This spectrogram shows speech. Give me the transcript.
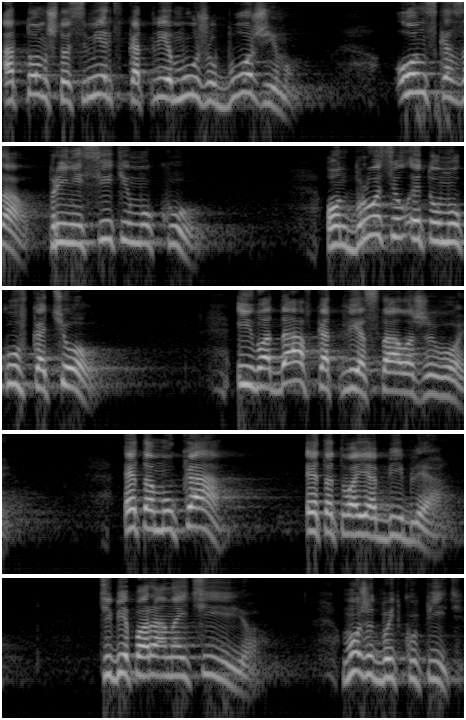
о том, что смерть в котле мужу Божьему, он сказал, принесите муку. Он бросил эту муку в котел – и вода в котле стала живой. Это мука, это твоя Библия. Тебе пора найти ее. Может быть, купить.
